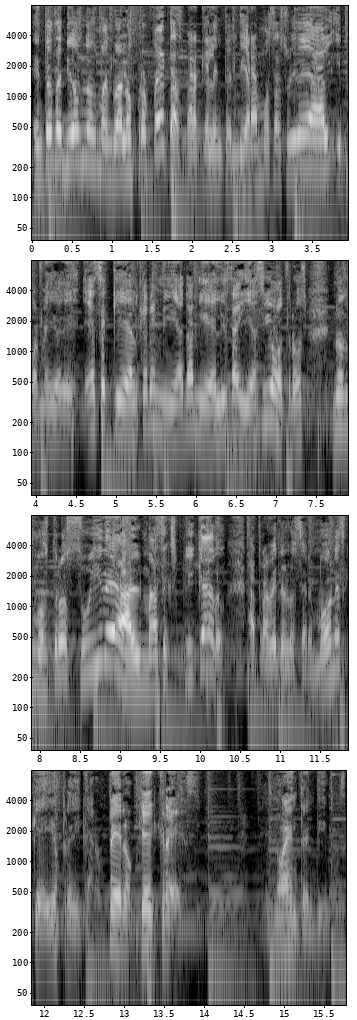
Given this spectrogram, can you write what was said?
Entonces Dios nos mandó a los profetas para que le entendiéramos a su ideal y por medio de Ezequiel, Jeremías, Daniel, Isaías y otros, nos mostró su ideal más explicado a través de los sermones que ellos predicaron. Pero ¿qué crees? no entendimos.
